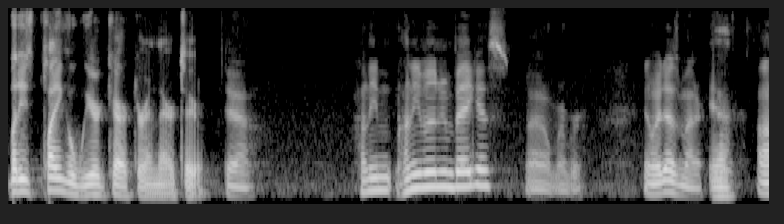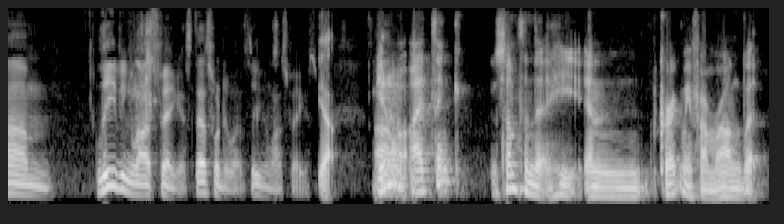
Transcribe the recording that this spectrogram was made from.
But he's playing a weird character in there too. Yeah. Honey, honeymoon in Vegas? I don't remember. Anyway, it doesn't matter. Yeah, Um, leaving Las Vegas. That's what it was. Leaving Las Vegas. yeah. You Um, know, I think something that he and correct me if I'm wrong, but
